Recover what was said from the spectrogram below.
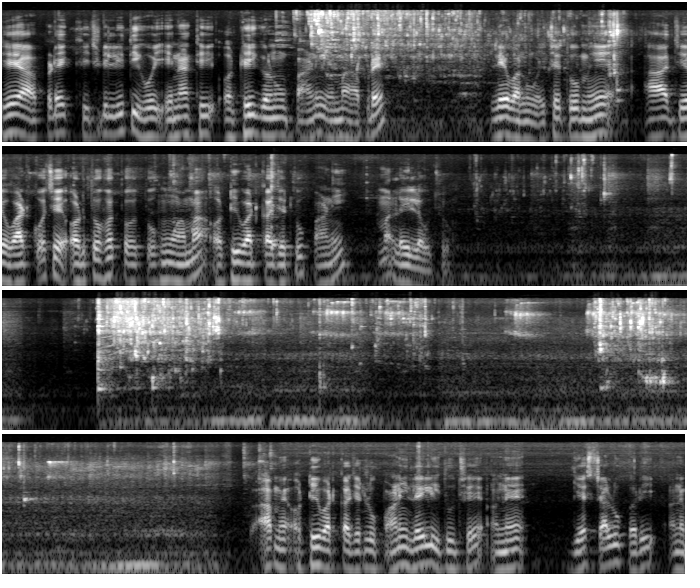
જે આપણે ખીચડી લીધી હોય એનાથી અઢી ગણું પાણી એમાં આપણે લેવાનું હોય છે. તો મેં આ જે વાટકો છે, અડધો હતો, તો હું આમાં અઢી વાટકા જેટલું પાણીમાં લઈ લઉં છું. મેં અઢી વાટકા જેટલું પાણી લઈ લીધું છે અને ગેસ ચાલુ કરી અને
